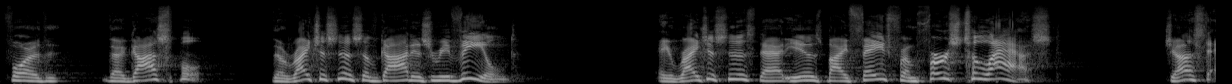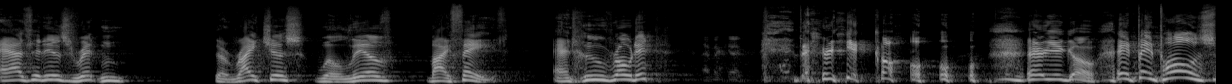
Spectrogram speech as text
For the, the gospel, the righteousness of God is revealed, a righteousness that is by faith from first to last, just as it is written, the righteous will live by faith. And who wrote it? there you go. there you go. And, and Paul's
